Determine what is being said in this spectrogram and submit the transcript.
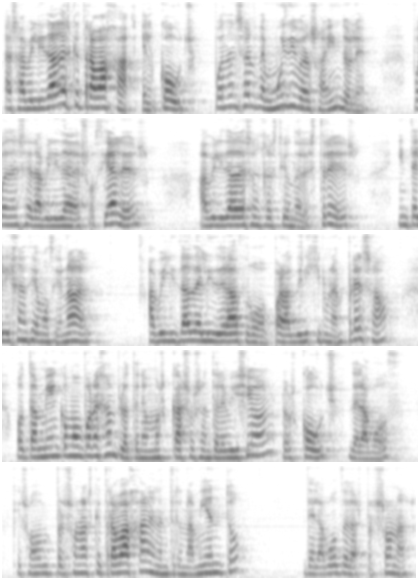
Las habilidades que trabaja el coach pueden ser de muy diversa índole. Pueden ser habilidades sociales, habilidades en gestión del estrés, inteligencia emocional, habilidad de liderazgo para dirigir una empresa, o también como por ejemplo tenemos casos en televisión, los coach de la voz, que son personas que trabajan en entrenamiento de la voz de las personas.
